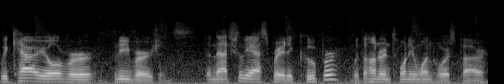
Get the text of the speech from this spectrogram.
we carry over three versions the naturally aspirated Cooper with 121 horsepower,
